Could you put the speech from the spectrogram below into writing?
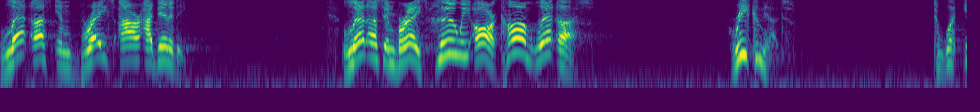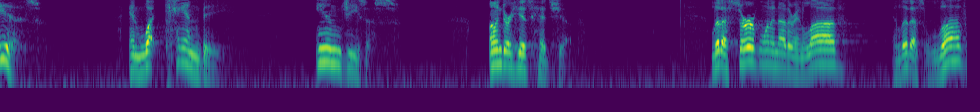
Let us embrace our identity. Let us embrace who we are. Come, let us recommit to what is and what can be in Jesus under his headship. Let us serve one another in love and let us love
